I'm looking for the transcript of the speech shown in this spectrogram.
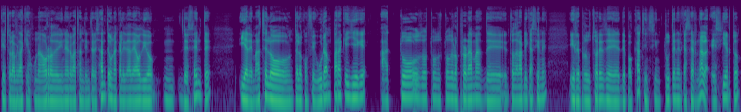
que esto la verdad que es un ahorro de dinero bastante interesante, una calidad de audio mm, decente, y además te lo, te lo configuran para que llegue a todos, todos, todos los programas de todas las aplicaciones y reproductores de, podcasting sin tú tener que hacer nada. Es cierto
